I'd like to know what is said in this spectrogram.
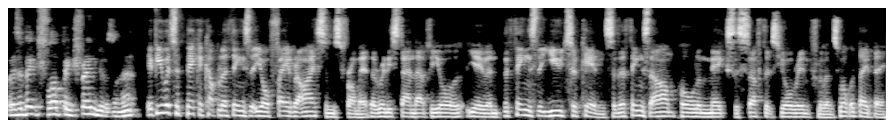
was a big floppy fringe, wasn't it? if you were to pick a couple of things that are your favourite items from it that really stand out for your you and the things that you took in, so the things that aren't Paul and Mick's, the stuff that's your influence, what would they be?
